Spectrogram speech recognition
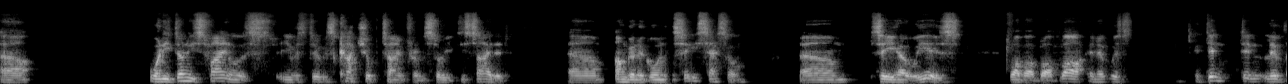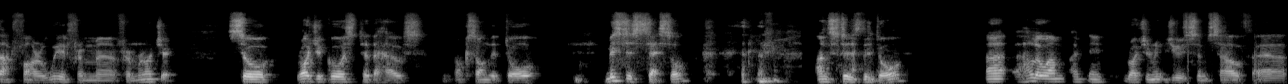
uh, when he'd done his finals, he was it was catch up time for him. So he decided, um, I'm going to go and see Cecil um, see how he is, blah blah blah blah. And it was it didn't didn't live that far away from uh, from Roger. So Roger goes to the house, knocks on the door. Mrs. Cecil answers the door. Uh, hello, I'm, I'm, Roger introduced himself. Uh,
